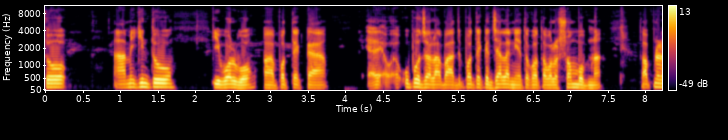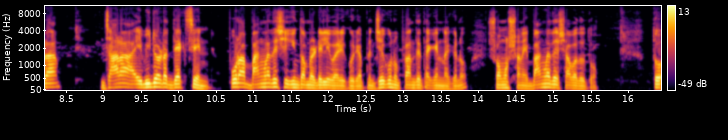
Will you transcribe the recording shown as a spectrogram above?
তো আমি কিন্তু কি বলব প্রত্যেকটা উপজেলা বা প্রত্যেকটা জেলা নিয়ে তো কথা বলা সম্ভব না। তো আপনারা যারা এই ভিডিওটা দেখছেন, পুরা বাংলাদেশে কিন্তু আমরা ডেলিভারি করি। আপনি যে কোনো প্রান্তে থাকেন না কেন, সমস্যা নেই। বাংলাদেশ আপাতত। তো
